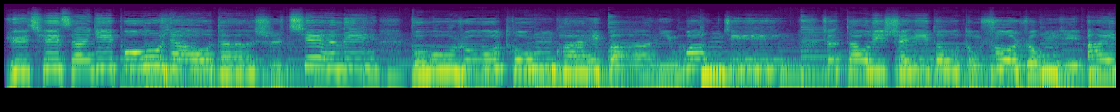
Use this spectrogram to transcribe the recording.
与其在你不要的世界里，不如痛快把你忘记。这道理谁都懂，说容易，爱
